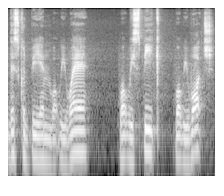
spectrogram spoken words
this could be in what we wear, what we speak, what we watch,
